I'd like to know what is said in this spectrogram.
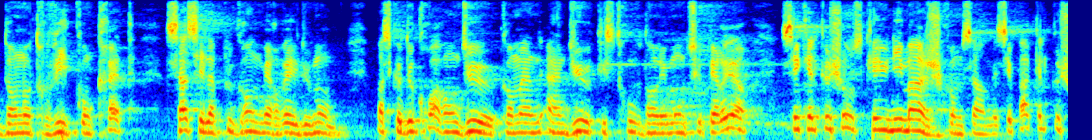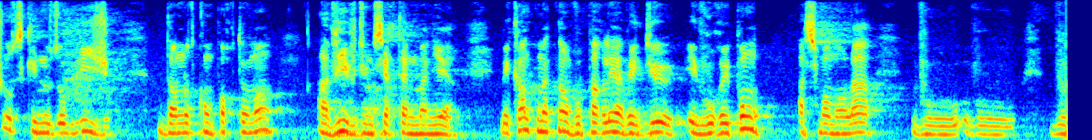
dans notre vie concrète. Ça, c'est la plus grande merveille du monde. Parce que de croire en Dieu comme un, Dieu qui se trouve dans les mondes supérieurs, c'est quelque chose qui est une image comme ça, mais c'est pas quelque chose qui nous oblige dans notre comportement à vivre d'une certaine manière. Mais quand maintenant vous parlez avec Dieu et vous répond, à ce moment-là, vous, vous, vous,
